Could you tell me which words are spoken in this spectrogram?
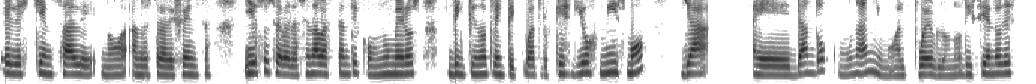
Él es quien sale ¿no? a nuestra defensa. Y eso se relaciona bastante con números 21-34, que es Dios mismo ya eh, dando como un ánimo al pueblo, ¿no? diciéndoles,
